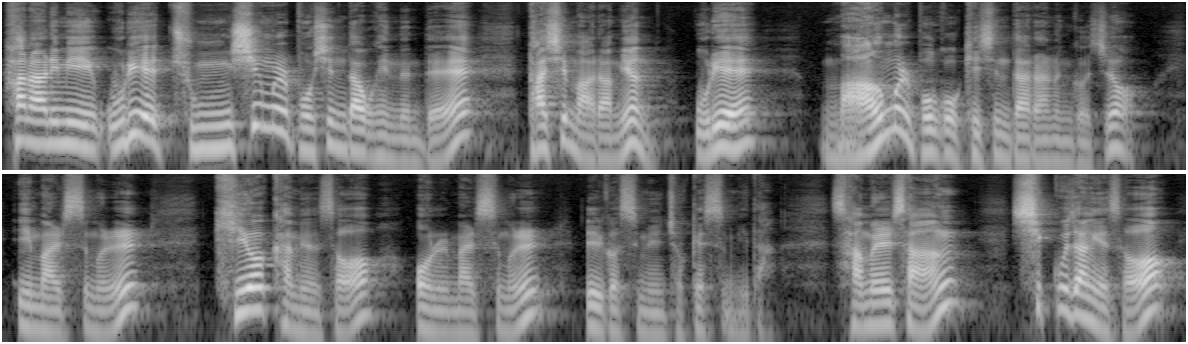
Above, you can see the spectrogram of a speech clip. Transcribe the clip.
하나님이 우리의 중심을 보신다고 했는데 다시 말하면 우리의 마음을 보고 계신다라는 거죠. 이 말씀을 기억하면서 오늘 말씀을 읽었으면 좋겠습니다. 3일상 19장에서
